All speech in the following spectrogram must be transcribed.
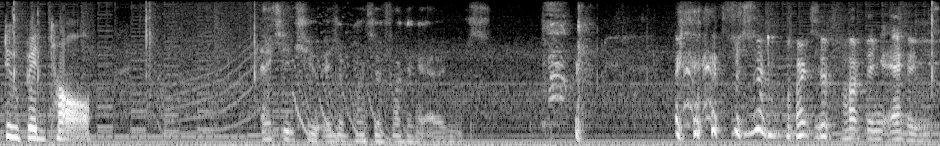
stupid tall. Exeggcute is a bunch of fucking eggs. it's just a bunch of fucking eggs.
